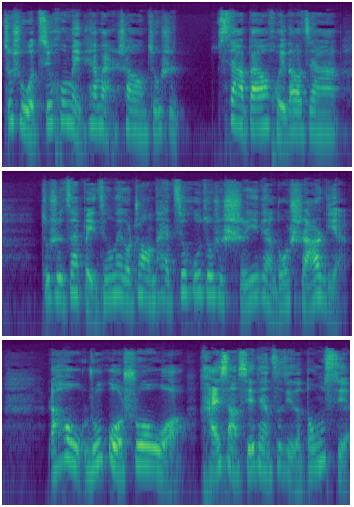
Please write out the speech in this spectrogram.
就是我几乎每天晚上就是下班回到家，就是在北京那个状态，几乎就是十一点多十二点，然后如果说我还想写点自己的东西，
